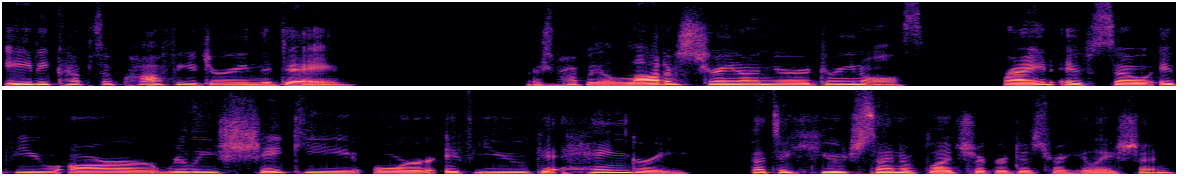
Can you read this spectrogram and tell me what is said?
80 cups of coffee during the day, there's mm. probably a lot of strain on your adrenals right? If so, if you are really shaky or if you get hangry, that's a huge sign of blood sugar dysregulation.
